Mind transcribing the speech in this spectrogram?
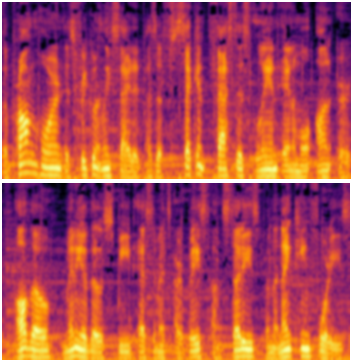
The pronghorn is frequently cited as the second fastest land animal on Earth, although many of those speed estimates are based on studies from the 1940s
